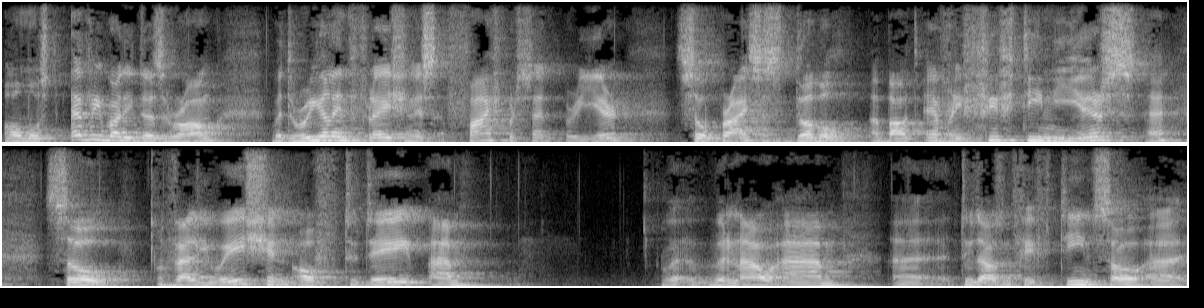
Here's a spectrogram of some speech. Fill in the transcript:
almost everybody does wrong but real inflation is 5% per year so prices double about every 15 years eh? so valuation of today um, we're now um, 2015, so uh,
